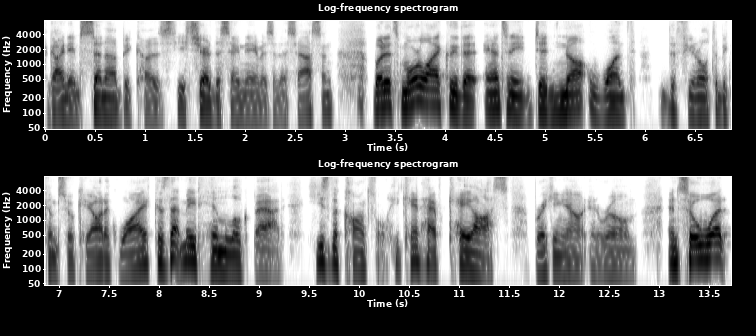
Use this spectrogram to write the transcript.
a guy named Cinna because he shared the same name as an assassin. But it's more likely that Antony did not want the funeral to become so chaotic. Why? Because that made him look bad. He's the consul. He can't have chaos breaking out in Rome. And so what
